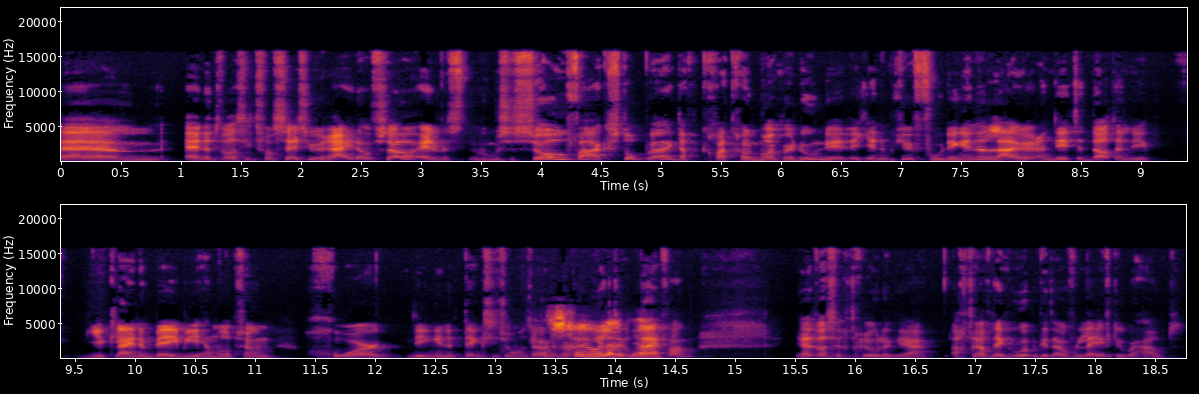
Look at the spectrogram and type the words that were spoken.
Ehm, en het was iets van zes uur rijden of zo. En we, we moesten zo vaak stoppen. Ik dacht, ik ga het gewoon nooit meer doen dit. Weet je, en dan moet je voeding en een luier en dit en dat. En die, je kleine baby helemaal op zo'n goor ding in een tankstation zo. Echt Gruwelijk, heel ja. blij van. Ja, het was echt gruwelijk, ja. Achteraf denk ik, hoe heb ik dit overleefd überhaupt?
